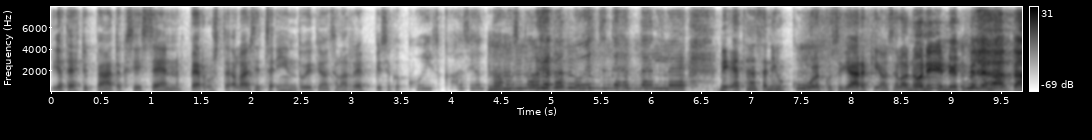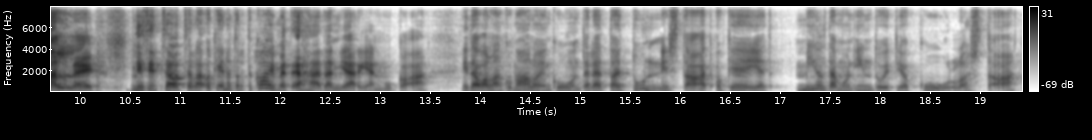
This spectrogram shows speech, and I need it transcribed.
ja tehty päätöksiä sen perusteella. Ja sitten se intuitio on sellainen reppis, joka kuiskaa sieltä taustalla, jota voitte tehdä tälleen. Niin ethän sä niinku kuule, kun se järki on sellainen, no niin, nyt me tehdään tälleen. niin sitten sä oot sellainen, okei, okay, no totta kai me tehdään tämän järjen mukaan. Niin tavallaan kun mä aloin kuuntelemaan tai tunnistaa, että okei, okay, että miltä mun intuitio kuulostaa,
